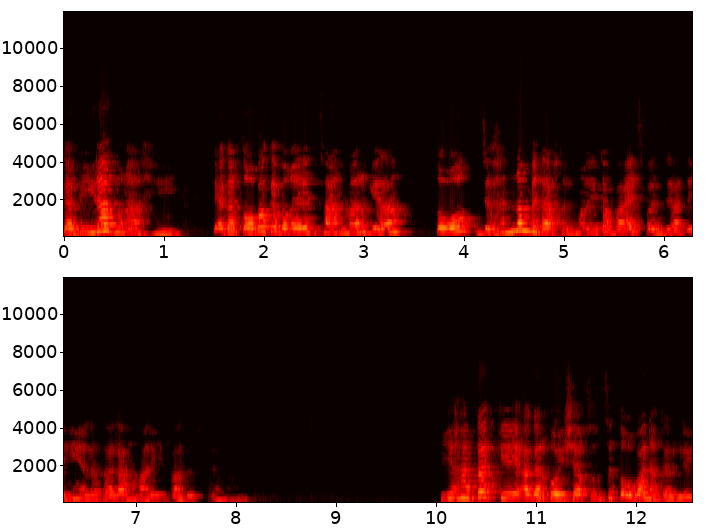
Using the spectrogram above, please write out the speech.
कबीरा गुनाह हैं कि अगर तोबा के बगैर इंसान मर गया तो वो जहन्नम में दाखिल होने का बायस बन जाते हैं। अल्लाह ताला हमारी हिफाजत फरमाए। यहाँ तक कि अगर कोई शख्स उनसे तोबा न कर ले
